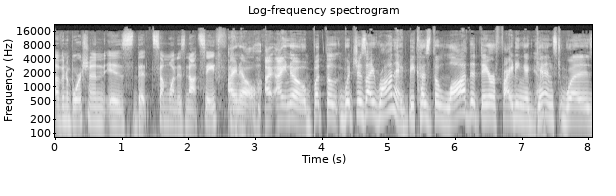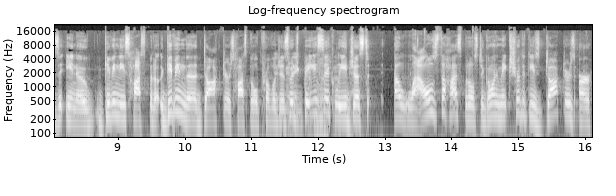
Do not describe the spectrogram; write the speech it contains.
of an abortion is that someone is not safe? I know, I, I know, but the which is ironic because the law that they are fighting against was, you know, giving these hospital, giving the doctors hospital privileges, which basically privileges, yeah. just allows the hospitals to go in and make sure that these doctors are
